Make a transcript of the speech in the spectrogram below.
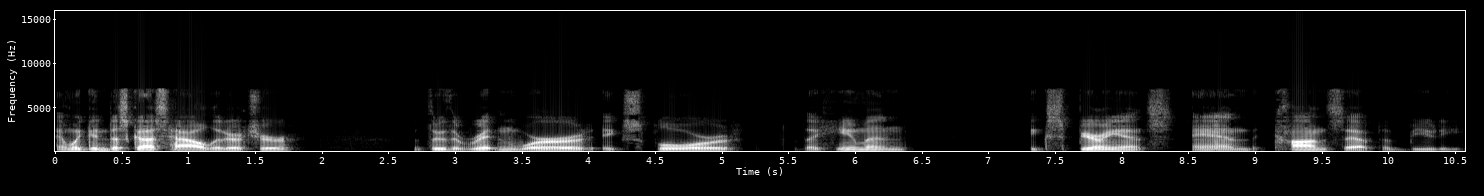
And we can discuss how literature through the written word explore the human experience and concept of beauty.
